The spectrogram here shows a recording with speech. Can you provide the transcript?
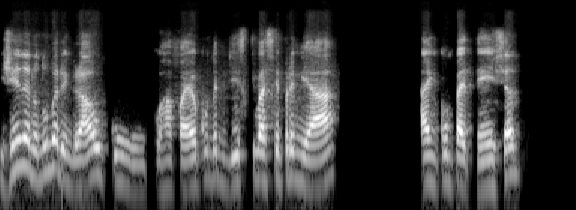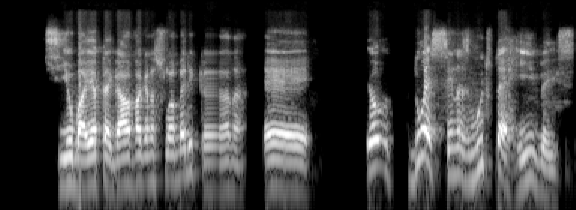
gênero, número e grau, com, com o Rafael quando ele disse que vai ser premiar a incompetência se o Bahia pegar uma vaga na Sul-Americana. É, eu, duas cenas muito terríveis,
